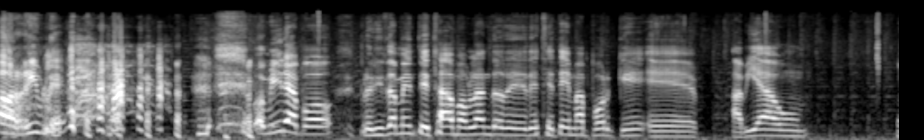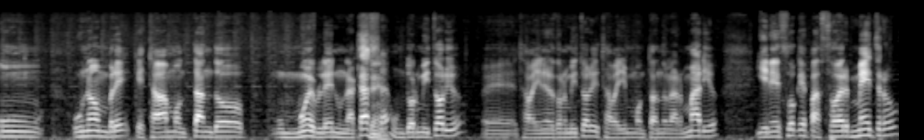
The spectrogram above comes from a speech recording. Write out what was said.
Horrible. pues mira, pues precisamente estábamos hablando de, de este tema porque eh, había un, un, un hombre que estaba montando un mueble en una casa, Sí. un dormitorio, eh, estaba ahí en el dormitorio, estaba ahí montando el armario, y en eso que pasó el metro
